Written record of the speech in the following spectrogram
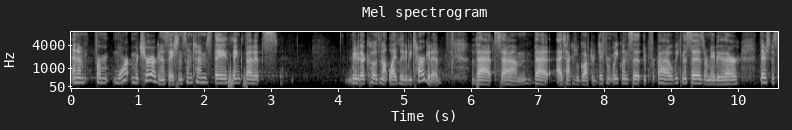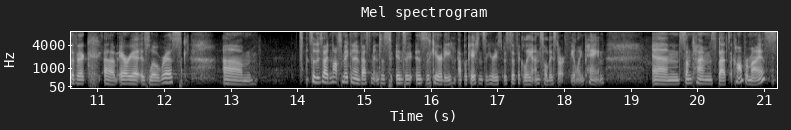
And for more mature organizations, sometimes they think that it's maybe their code's not likely to be targeted, that, um, that attackers will go after different weaknesses, uh, weaknesses or maybe their, their specific um, area is low risk. Um, so they decide not to make an investment into, into, into security, application security specifically, until they start feeling pain. And sometimes that's a compromise.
